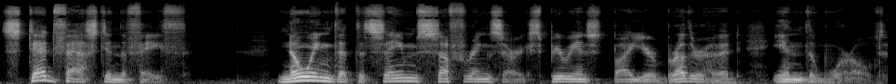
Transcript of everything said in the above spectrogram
steadfast in the faith, knowing that the same sufferings are experienced by your brotherhood in the world.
